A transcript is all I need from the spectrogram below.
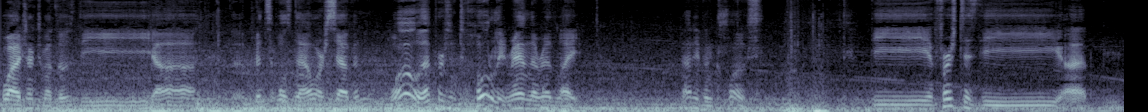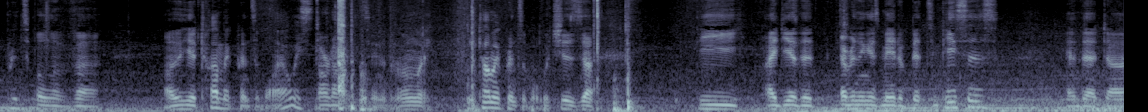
well, I talked about those. The, uh, the principles now are seven. Whoa, that person totally ran the red light. Not even close. The first is the uh, principle of uh, the atomic principle. I always start off saying it the wrong way. The atomic principle, which is the idea that everything is made of bits and pieces, and that uh,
